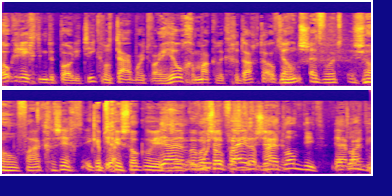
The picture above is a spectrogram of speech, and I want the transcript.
Ook richting de politiek, want daar wordt wel heel gemakkelijk gedacht over Jan, ons. het wordt zo vaak gezegd. Ik heb het Ja. gisteren ook nog weer Ja, gezegd. we moeten het blijven gezegd, maar het land niet. Het land we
